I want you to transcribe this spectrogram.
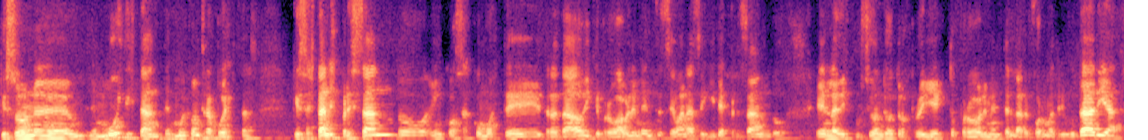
que son muy distantes, muy contrapuestas, que se están expresando en cosas como este tratado y que probablemente se van a seguir expresando en la discusión de otros proyectos, probablemente en la reforma tributaria,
